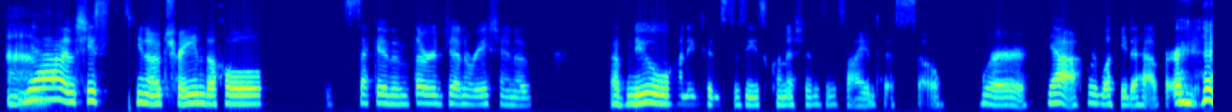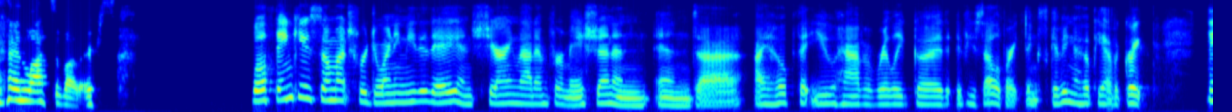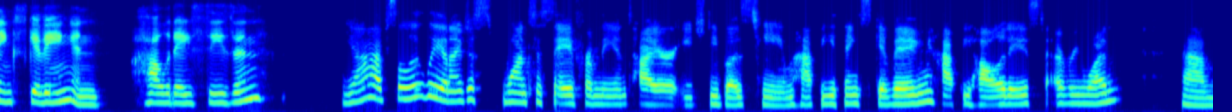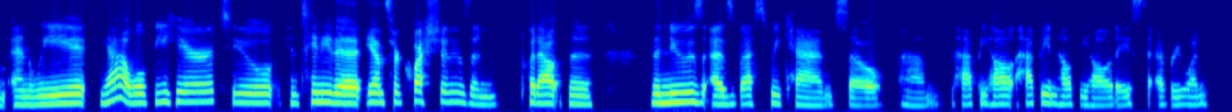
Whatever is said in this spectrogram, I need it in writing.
um, yeah, and she's you know trained a whole second and third generation of of new Huntington's disease clinicians and scientists. So we're yeah, we're lucky to have her and lots of others. Well, thank you so much for joining me today and sharing that information. And and uh, I hope that you have a really good. If you celebrate Thanksgiving, I hope you have a great Thanksgiving and holiday season. Yeah, absolutely. And I just want to say from the entire HD Buzz team, happy Thanksgiving, happy holidays to everyone. Um, and we, yeah, we'll be here to continue to answer questions and put out the the news as best we can. So um, happy, ho- happy and healthy holidays to everyone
